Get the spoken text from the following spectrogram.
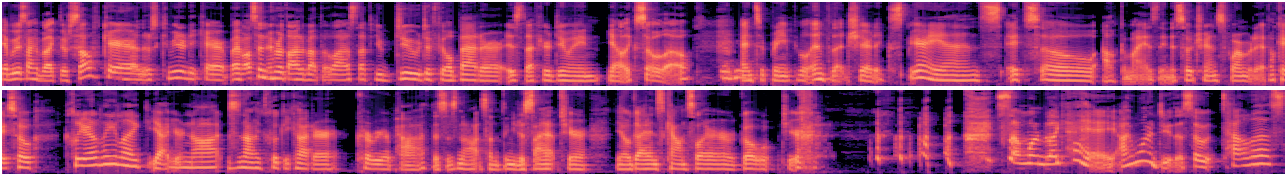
yeah, we was talking about like there's self care and there's community care, but I've also never thought about the lot of stuff you do to feel better is stuff you're doing, yeah, like solo mm-hmm. and to bring people in for that shared experience. It's so alchemizing, it's so transformative. Okay, so clearly, like, yeah, you're not, this is not a cookie cutter career path. This is not something you just sign up to your, you know, guidance counselor or go to your someone be like, hey, I want to do this. So tell us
